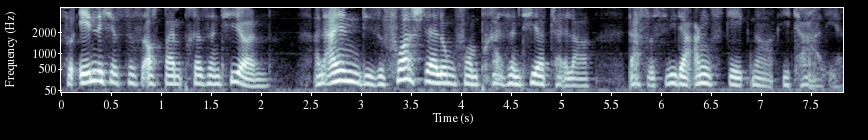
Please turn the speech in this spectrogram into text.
So ähnlich ist es auch beim Präsentieren. Allein diese Vorstellung vom Präsentierteller, das ist wie der Angstgegner Italien.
